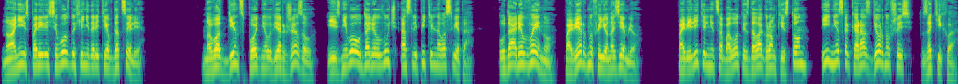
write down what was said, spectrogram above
Но они испарились в воздухе, не долетев до цели. Но вот Динс поднял вверх жезл, и из него ударил луч ослепительного света. Ударил Вейну, повергнув ее на землю. Повелительница болот издала громкий стон и, несколько раз дернувшись, затихла.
